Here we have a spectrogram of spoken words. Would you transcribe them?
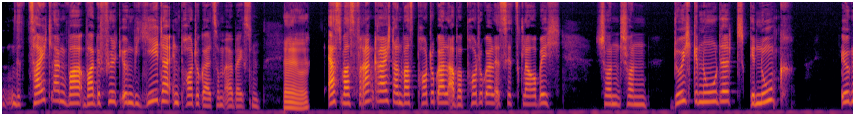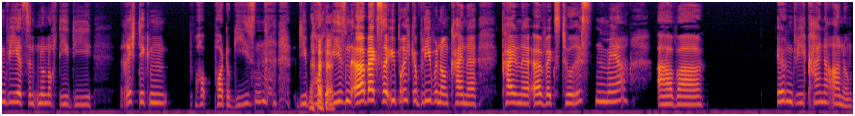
eine Zeit lang war, war gefühlt irgendwie jeder in Portugal zum Urbexen. Erst war es Frankreich, dann war es Portugal, aber Portugal ist jetzt, glaube ich, schon, schon durchgenudelt genug. Irgendwie, jetzt sind nur noch die, die richtigen Po- Portugiesen, die Portugiesen Urbexer übrig geblieben und keine, keine Urbex-Touristen mehr. Aber irgendwie, keine Ahnung.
